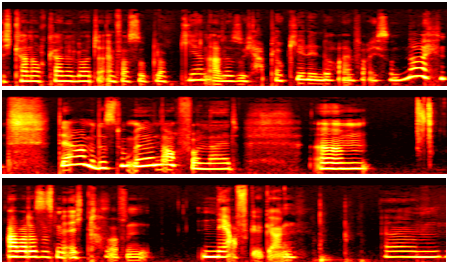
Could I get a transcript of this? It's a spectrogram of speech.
ich kann auch keine Leute einfach so blockieren. Alle so, ja, blockier den doch einfach. Ich so, nein, der Arme, das tut mir dann auch voll leid. Ähm, aber das ist mir echt krass auf den Nerv gegangen. Ähm,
